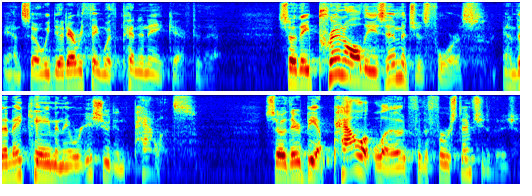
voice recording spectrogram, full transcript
And so we did everything with pen and ink after that. So they print all these images for us, and then they came and they were issued in pallets. So there'd be a pallet load for the 1st Infantry Division,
